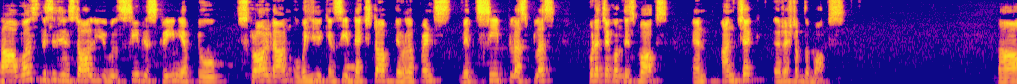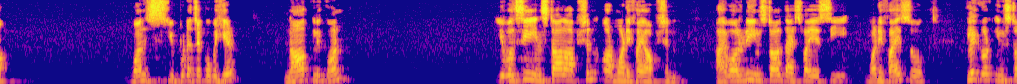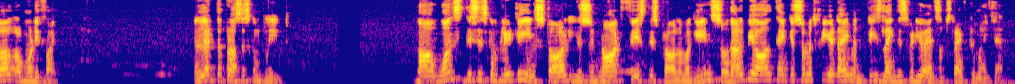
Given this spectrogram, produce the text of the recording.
now once this is installed you will see the screen. You have to scroll down. Over here you can see desktop developments with C++ put a check on this box and uncheck the rest of the box. Now once you put a check over here now click on you will see install option or modify option. I have already installed. That's why I see modify. So click on install or modify and let the process complete now once this is completely installed you should not face this problem again. So that'll be all. Thank you so much for your time and please like this video and subscribe to my channel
